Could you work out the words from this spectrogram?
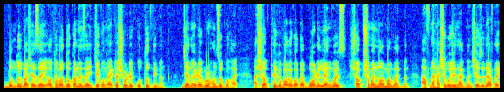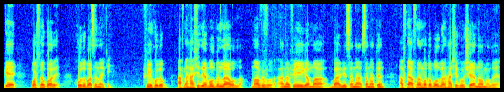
বন্ধুর বাসায় যাই অথবা দোকানে যাই যে কোনো একটা সঠিক উত্তর দিবেন, যেন এটা গ্রহণযোগ্য হয়। আর সব থেকে বড় কথা বডি ল্যাঙ্গুয়েজ সব সময় নর্মাল রাখবেন। আপনি হাসি খুশি থাকবেন। সে যদি আপনাকে প্রশ্ন করে, হরুপ আছে নাকি? ফি হরুপ আপনি হাসি দিয়ে বলবেন, লা আল্লাহ মা ফিফু আনা ফি গামা বাগে সানা সানাতেন। আপনি আপনার মতো বলবেন, হাসি খুশি আর নর্মাল হয়ে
